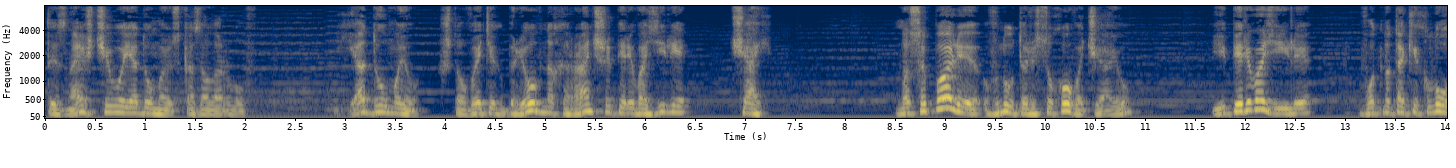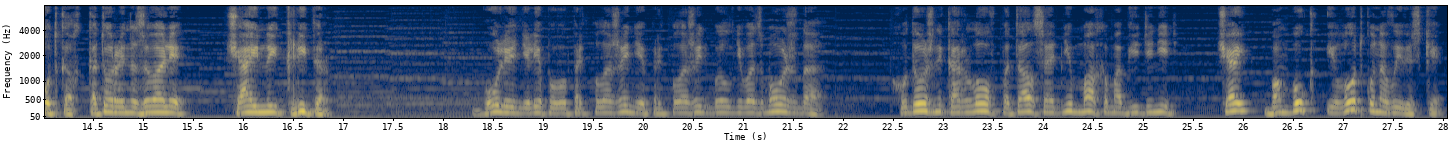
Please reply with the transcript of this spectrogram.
«Ты знаешь, чего я думаю?» — сказал Орлов. «Я думаю, что в этих бревнах раньше перевозили чай. Насыпали внутрь сухого чаю и перевозили» вот на таких лодках, которые называли «чайный клипер». Более нелепого предположения предположить было невозможно. Художник Орлов пытался одним махом объединить чай, бамбук и лодку на вывеске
